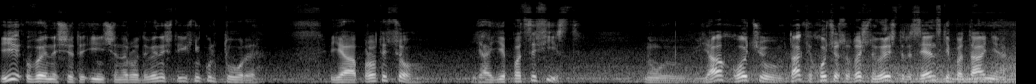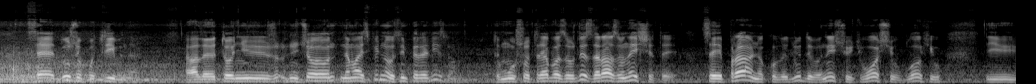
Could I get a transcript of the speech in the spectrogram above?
І винищити інші народи, винищити їхні культури. Я проти цього. Я є пацифіст. Ну, я хочу, так, я хочу остаточно вирішити росіянське питання. Це дуже потрібно. Але то ні, нічого немає спільного з імперіалізмом. Тому що треба завжди заразу нищити. Це і правильно, коли люди винищують вошів, блохів і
